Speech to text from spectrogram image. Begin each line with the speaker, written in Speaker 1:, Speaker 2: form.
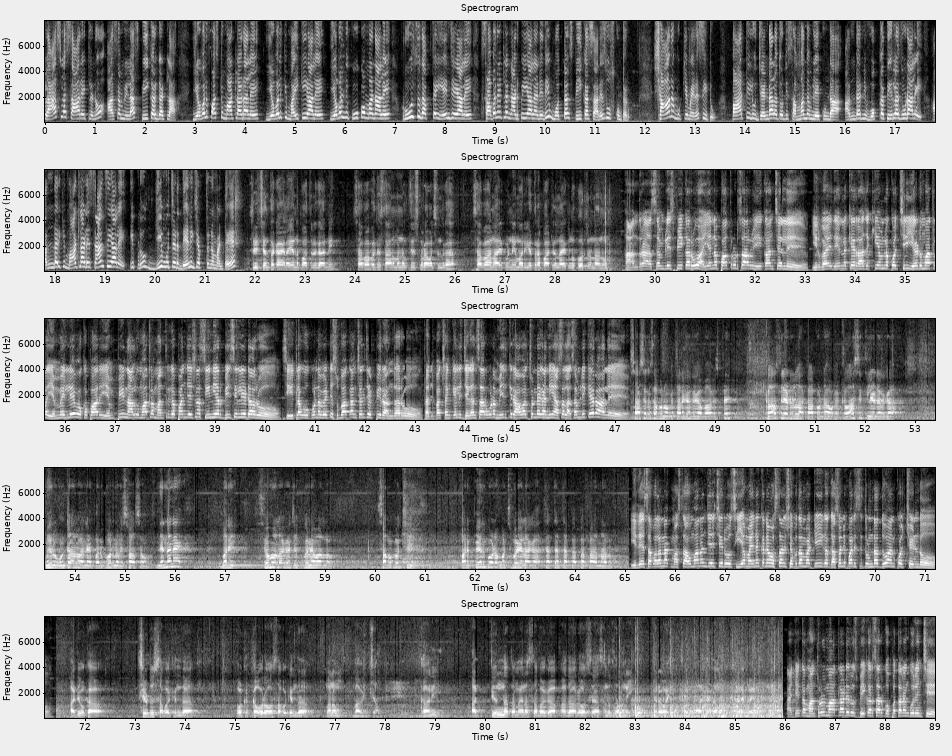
Speaker 1: క్లాస్ల సారెట్లనో అసెంబ్లీలా speaker గట్ల. ఎవరు first మాట్లాడాలి? ఎవరికి మైక్ ఇవ్వాలి ఎవరిని కూకొమ్మనాలి? రూల్స్ తప్పితే ఏం చేయాలి? సభనెట్ల నడిపియాలనేది మొత్తం స్పీకర్ సారే చూసుకుంటారు. చాలా ముఖ్యమైన సీటు. పార్టీలు జెండాలతోటి సంబంధం లేకుండా అందరిని ఒక్క తీర్లో చూడాలి. అందరికి మాట్లాడే ఛాన్స్ ఇవ్వాలి ఇప్పుడు గీ ముచ్చట దేనికి చెప్తున్నామంటే?
Speaker 2: శ్రీ చింతకాయల అయ్యన్న పాత్రుడు గారిని సభాపతి స్థానం తీసుకురావాల్సిందిగా సభా నాయకుడిని మరియు ఇతర పార్టీల నాయకులను కోరుతున్నాను
Speaker 3: Andhra assembly speaker Ayyanna Patrudu sir ఈ కాంచెల్లి. ఇరవై ఐదేళ్ళకే రాజకీయంలోకి వచ్చి ఏడు మాటల ఎమ్మెల్యే ఒక పారి ఎంపీ నాలుగు మాటల మంత్రిగా పనిచేసిన సీనియర్ బీసీ లీడరు. సీట్ల ఊకుండా పెట్టి శుభాకాంక్షలు చెప్పిర్రు అందరూ. ప్రతిపక్షంకెళ్ళి జగన్ సార్ కూడా మీదికి రావాల్సి ఉండే గానీ అసలు అసెంబ్లీకే రాలే.
Speaker 4: శాసనసభను ఒక తరగతిగా భావిస్తే క్లాస్ లీడర్లా కాకుండా ఒక క్లాసిక్ లీడర్గా మీరు ఉంటారు అనే పరిపూర్ణ విశ్వాసం నిన్ననే మరి సింహంలాగా చెప్పుకునే వాళ్ళు సభకు వచ్చి వారి పేరు కూడా మర్చిపోయేలాగా తెత్త పెప్ప అన్నారు.
Speaker 3: ఇదే సభలో నాకు మస్తు అవమానం చేసిర్రు. సీఎం అయినాకనే వస్తానని చెబుతాం బట్టి ఇక గసండి పరిస్థితి ఉండొద్దు అనుకొచ్చిండు.
Speaker 5: అది ఒక చెడు సభ కింద ఒక కౌరవ సభ కింద మనం భావించాం. కానీ అత్యున్నతమైన సభగా పదారవ శాసనసభని నిర్వహించే బాధ్యత ఉంది
Speaker 3: అయితే ఇంకా మంత్రులు మాట్లాడిర్రు. స్పీకర్ సార్ గొప్పతనం గురించి.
